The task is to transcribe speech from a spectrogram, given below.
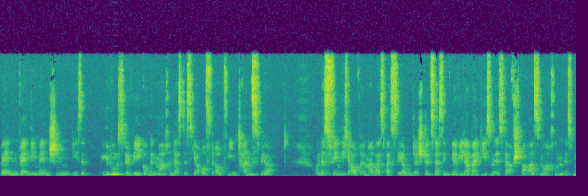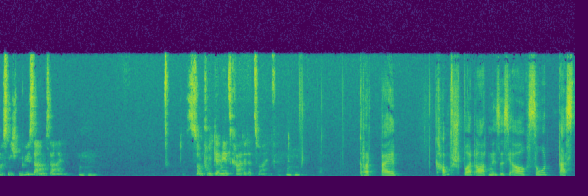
Wenn, wenn die Menschen diese Übungsbewegungen machen, dass das ja oft auch wie ein Tanz wirkt. Und das finde ich auch immer was, was sehr unterstützt. Da sind wir wieder bei diesem, es darf Spaß machen, es muss nicht mühsam sein. Mhm. Das ist so ein Punkt, der mir jetzt gerade dazu einfällt. Mhm. Gerade bei Kampfsportarten ist es ja auch so, dass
